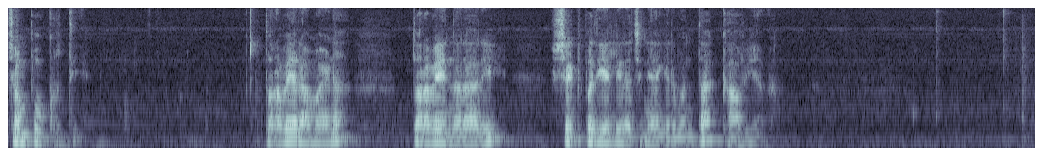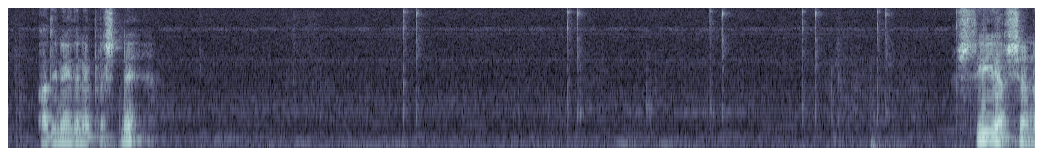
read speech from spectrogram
ಚಂಪು ಕೃತಿ. ತೊರವೆ ರಾಮಾಯಣ, ತೊರವೆ ನರಾರಿ, ಷಟ್ಪದಿಯಲ್ಲಿ ರಚನೆಯಾಗಿರುವಂಥ ಕಾವ್ಯ. ಹದಿನೈದನೇ ಪ್ರಶ್ನೆ. ಶ್ರೀ ಅರ್ಶನ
